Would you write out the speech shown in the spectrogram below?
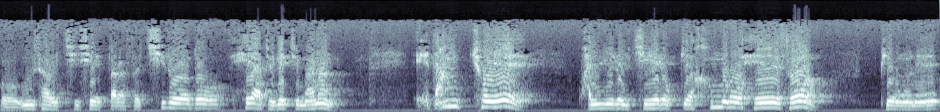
어, 의사의 지시에 따라서 치료도 해야 되겠지만은 애당초에 관리를 지혜롭게 허물어 해서 병원에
